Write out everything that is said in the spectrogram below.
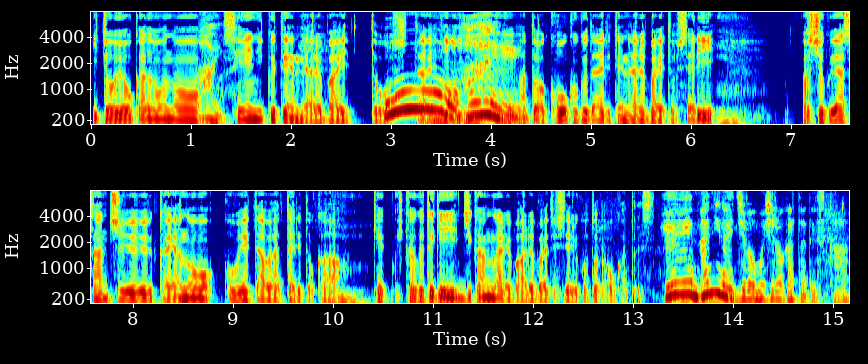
伊東洋華堂のはい。精肉店でアルバイトをしたり、はい。あとは広告代理店でアルバイトをしたり、和食屋さん中華屋のウェイターをやったりとか、結構比較的時間があればアルバイトしていることが多かったです。へえ、何が一番面白かったですか？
